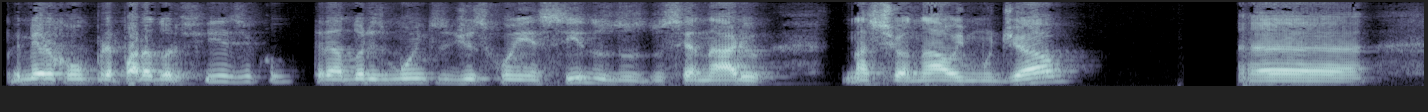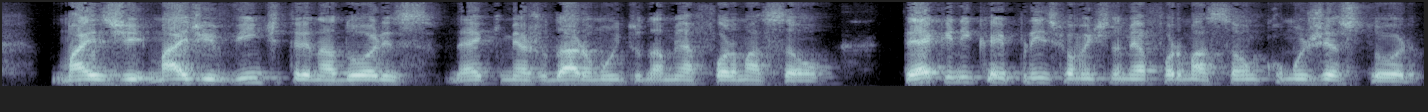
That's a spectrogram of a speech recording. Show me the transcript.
primeiro como preparador físico, treinadores muito desconhecidos do, do cenário nacional e mundial, uh, mais, de, mais de 20 treinadores né, que me ajudaram muito na minha formação técnica e principalmente na minha formação como gestor.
